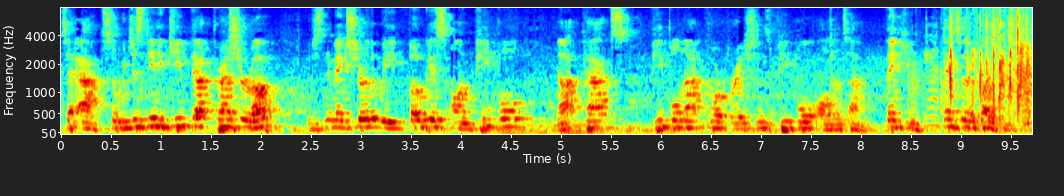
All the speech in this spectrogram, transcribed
to act. So we just need to keep that pressure up. We just need to make sure that we focus on people, not PACs, people, not corporations, people all the time. Thank you. Thanks for the question.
